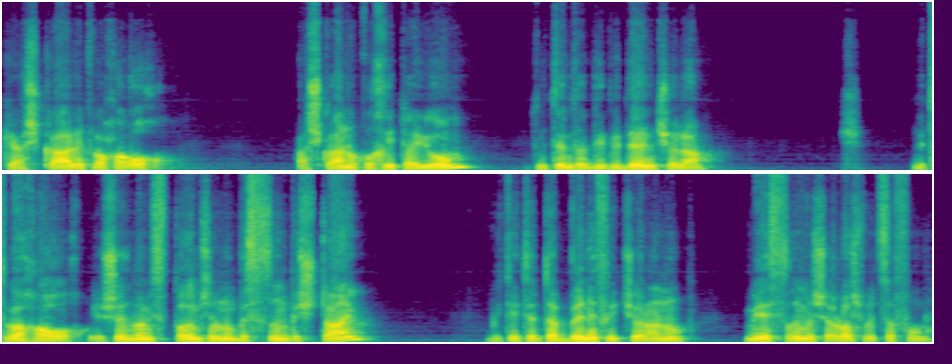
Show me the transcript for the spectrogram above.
כהשקעה לטווח ארוך. ההשקעה הנוכחית היום תיתן את הדיבידנד שלה בטווח ארוך. יושב במספרים שלנו ב-22 ותיתן את ה benefit שלנו מ-23 וצפונה.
